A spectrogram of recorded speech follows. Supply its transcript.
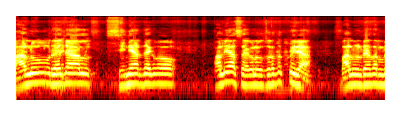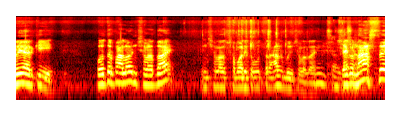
ভালো রেজাল্ট সিনিয়র দেখো পালে আছে এগুলো যোগাযোগ কইরা ভালো রেজাল্ট লই আর কি। কবুতর পালো ইনশাল্লাহ দয় ইনশাল্লাহ সবারই কবুতর আসব ইনশাল্লাহ দয়। দেখো না আসছে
